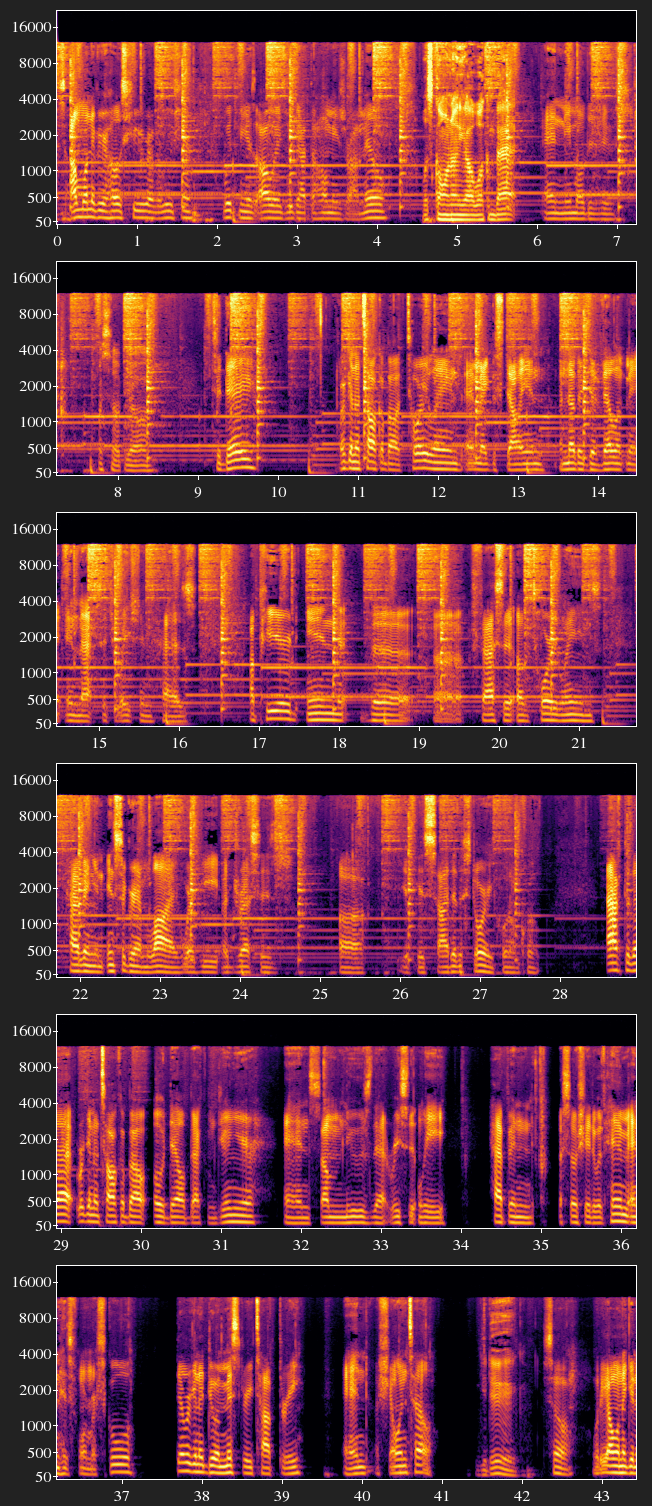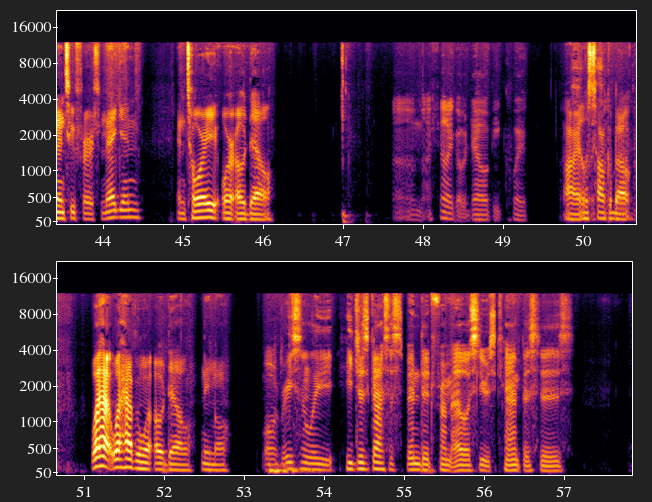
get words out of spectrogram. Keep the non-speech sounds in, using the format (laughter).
Podcast. I'm one of your hosts, Hugh Revolution. With me, as always, we got the homies Ramil What's going on, y'all? Welcome back. and Nemo the Zeus. What's up, y'all? Today, we're going to talk about Tory Lanez and Meg The Stallion. Another development in that situation has appeared in the uh, facet of Tory Lanez having an Instagram live where he addresses uh, his side of the story, quote unquote. After that, we're going to talk about Odell Beckham Jr. and some news that recently happened associated with him and his former school. Then we're going to do a mystery top three and a show and tell. You dig? So, what do y'all want to get into first, Megan and Tory or Odell? Um, I feel like Odell will be quick. All right, let's talk about- What ha- what happened with Odell Nemo? Well, recently he just got suspended from LSU's campuses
